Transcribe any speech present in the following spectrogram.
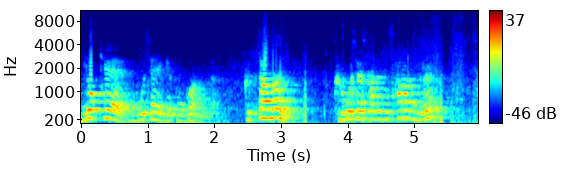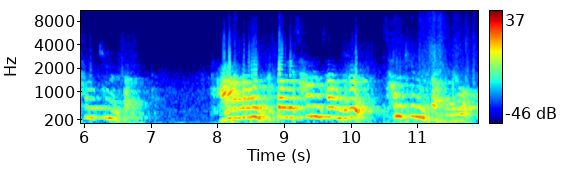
이렇게 모세에게 보고합니다. 그 땅은 그곳에 사는 사람들을 삼키는 땅입니다. 가나안 땅은 그 땅에 사는 사람들을 삼키는 땅이에요.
